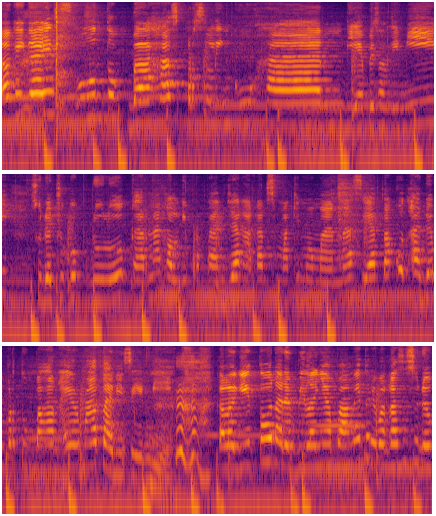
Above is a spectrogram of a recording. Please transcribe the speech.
Oke guys, untuk bahas perselingkuhan di episode ini sudah cukup dulu karena kalau diperpanjang akan semakin memanas ya. Takut ada pertumpahan air mata di sini. kalau gitu nada bilanya pamit. Terima kasih sudah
